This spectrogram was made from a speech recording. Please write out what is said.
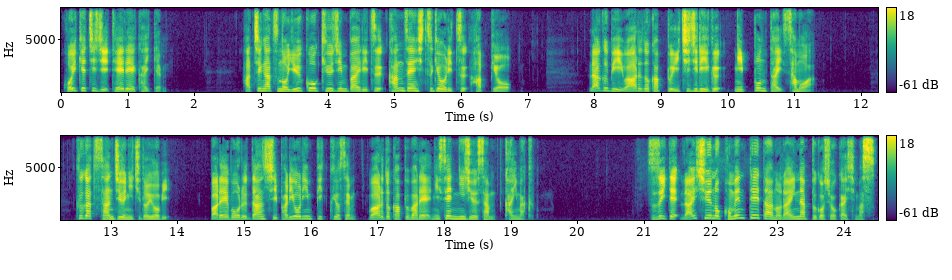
小池知事定例会見、8月の有効求人倍率完全失業率発表、ラグビーワールドカップ1次リーグ日本対サモア、9月30日土曜日、バレーボール男子パリオリンピック予選ワールドカップバレー2023開幕。続いて来週のコメンテーターのラインナップご紹介します。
